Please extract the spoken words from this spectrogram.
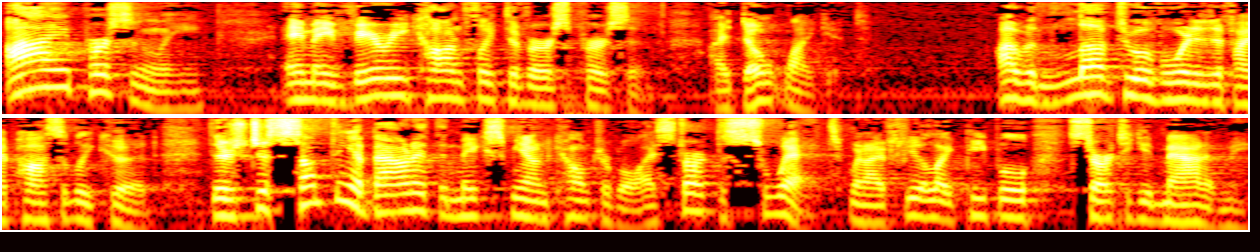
I personally am a very conflict averse person. I don't like it. I would love to avoid it if I possibly could. There's just something about it that makes me uncomfortable. I start to sweat when I feel like people start to get mad at me.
